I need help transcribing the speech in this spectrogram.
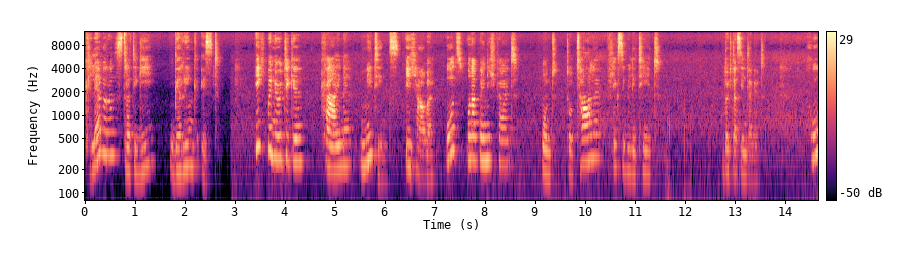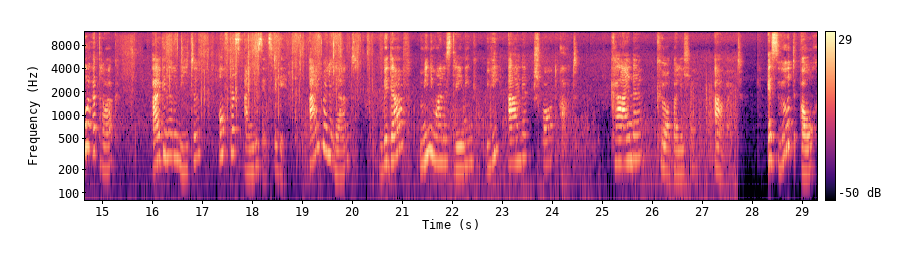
clevere Strategie gering ist. Ich benötige keine Meetings. Ich habe Ortsunabhängigkeit und totale Flexibilität durch das Internet. Hoher Ertrag, eigene Rendite auf das eingesetzte Geld. Einmal erlernt, bedarf minimales Training wie eine Sportart. Keine körperliche Arbeit. Es wird auch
